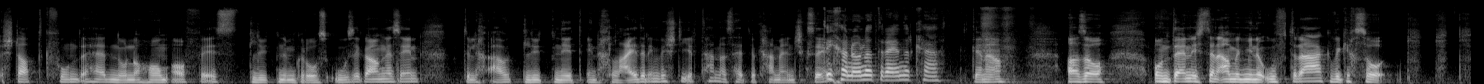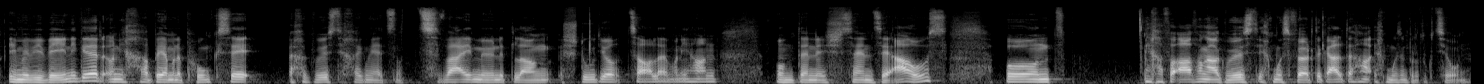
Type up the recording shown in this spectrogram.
stattgefunden hat, nur noch Homeoffice, die Leute nicht mehr gross rausgegangen sind. Natürlich auch die Leute nicht in Kleider investiert haben, das hat ja kein Mensch gesehen. Ich habe auch noch Trainer gekauft. Genau. Also, und dann ist es dann auch mit meinen Aufträgen wirklich so immer wie weniger und ich habe an einem Punkt gesehen, ich habe gewusst, ich kann mir jetzt noch zwei Monate lang Studio zahlen, die ich habe und dann ist Sense aus und ich habe von Anfang an gewusst, ich muss Fördergelder haben, ich muss eine Produktion.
